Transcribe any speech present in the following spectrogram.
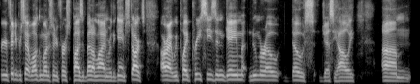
for your 50% welcome bonus on your first deposit. Bet Online, where the game starts. All right, we played preseason game numero dos, Jesse Holley. Um,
